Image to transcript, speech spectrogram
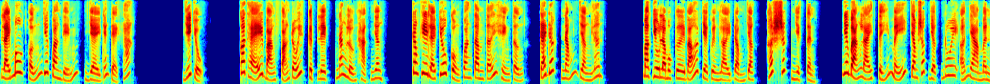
lại mâu thuẫn với quan điểm về vấn đề khác. Ví dụ, có thể bạn phản đối kịch liệt năng lượng hạt nhân, trong khi lại vô cùng quan tâm tới hiện tượng trái đất nóng dần lên. Mặc dù là một người bảo vệ quyền lợi động vật hết sức nhiệt tình, nhưng bạn lại tỉ mỉ chăm sóc vật nuôi ở nhà mình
